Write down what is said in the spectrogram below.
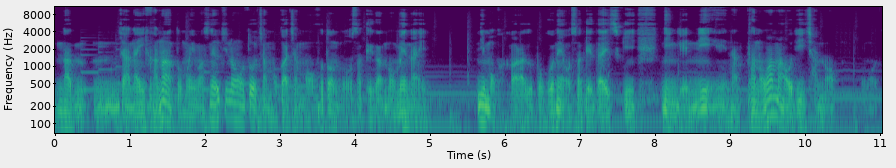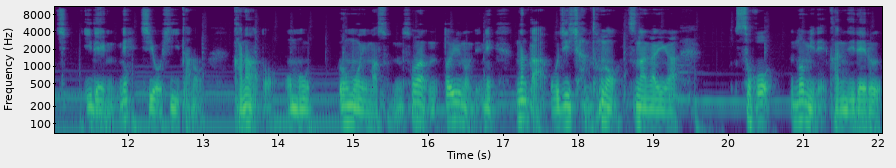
なんじゃないかなと思いますね。うちのお父ちゃんもお母ちゃんもほとんどお酒が飲めないにもかかわらず、僕ね、お酒大好き人間になったのは、まあ、おじいちゃんの遺伝ね、血を引いたのかなと思う、思います。そら、というのでね、なんかおじいちゃんとのつながりが、そこのみで感じれる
